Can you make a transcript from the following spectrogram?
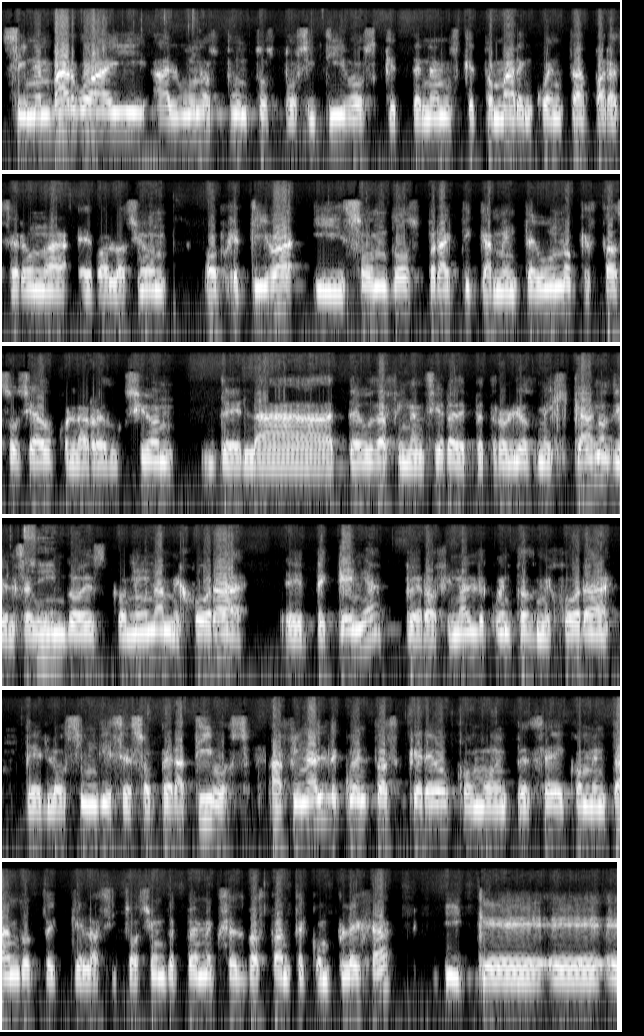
Sin embargo, hay algunos puntos positivos que tenemos que tomar en cuenta para hacer una evaluación objetiva y son dos prácticamente. Uno que está asociado con la reducción de la deuda financiera de petróleos mexicanos y el segundo es con una mejora eh, pequeña, pero a final de cuentas mejora de los índices operativos. A final de cuentas creo, como empecé comentándote, que la situación de Pemex es bastante compleja y que eh,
